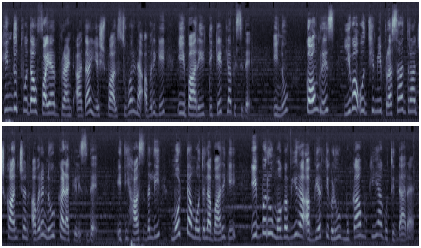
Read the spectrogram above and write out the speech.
ಹಿಂದುತ್ವದ ಫೈರ್ ಬ್ರ್ಯಾಂಡ್ ಆದ ಯಶ್ಪಾಲ್ ಸುವರ್ಣ ಅವರಿಗೆ ಈ ಬಾರಿ ಟಿಕೆಟ್ ಲಭಿಸಿದೆ. ಇನ್ನು ಕಾಂಗ್ರೆಸ್ ಯುವ ಉದ್ಯಮಿ ಪ್ರಸಾದ್ ರಾಜ್ ಕಾಂಚನ್ ಅವರನ್ನು ಕಣಕ್ಕಿಳಿಸಿದೆ. ಇತಿಹಾಸದಲ್ಲಿ ಮೊಟ್ಟ ಮೊದಲ ಬಾರಿಗೆ ಇಬ್ಬರು ಮೊಗವೀರ ಅಭ್ಯರ್ಥಿಗಳು ಮುಖಾಮುಖಿಯಾಗುತ್ತಿದ್ದಾರೆ.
